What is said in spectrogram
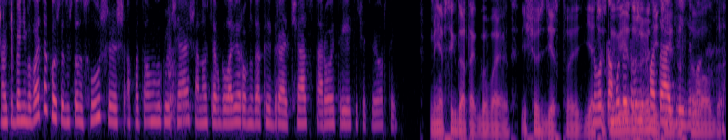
А у тебя не бывает такое, что ты что-то слушаешь, а потом выключаешь, оно у тебя в голове ровно так и играет, час, второй, третий, четвертый? У меня всегда так бывает, еще с детства. Я, ну, вот честно говоря, даже родителей хватает, доставал, видимо. да.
